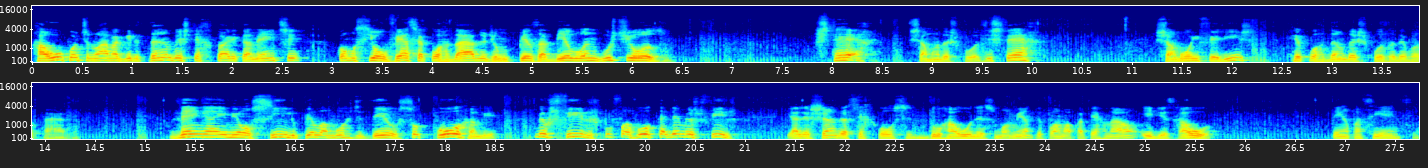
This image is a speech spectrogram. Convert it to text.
Raul continuava gritando estertoricamente como se houvesse acordado de um pesadelo angustioso. Esther, chamando a esposa, Esther, chamou o infeliz, recordando a esposa devotada. Venha em meu auxílio, pelo amor de Deus, socorra-me. Meus filhos, por favor, cadê meus filhos? E Alexandre acercou-se do Raul nesse momento, de forma paternal, e disse: Raul, tenha paciência,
